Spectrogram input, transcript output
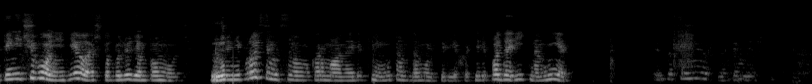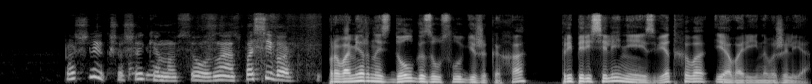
ты ничего не делаешь, чтобы людям помочь. Мы Ну. же не просим из своего кармана или к нему там домой переехать, или подарить нам, нет. Это понятно, конечно. Пошли к Шишикину, все узнаем. Спасибо. Правомерность долга за услуги ЖКХ при переселении из ветхого и аварийного жилья.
